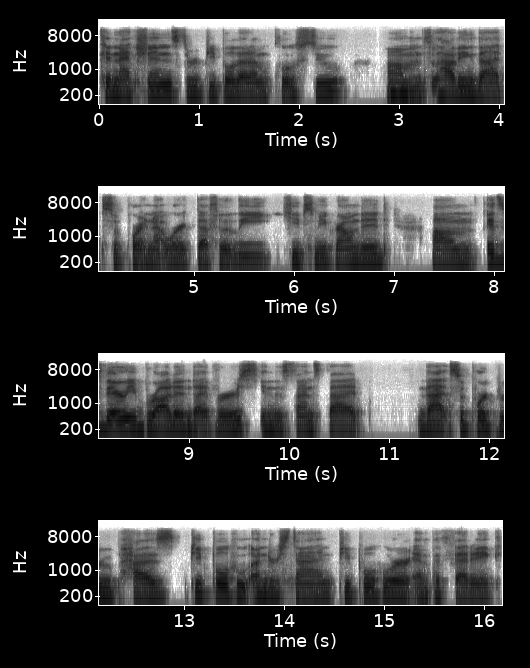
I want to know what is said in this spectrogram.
connections through people that I'm close to. Um, mm-hmm. So having that support network definitely keeps me grounded. Um, it's very broad and diverse in the sense that that support group has people who understand, people who are empathetic,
